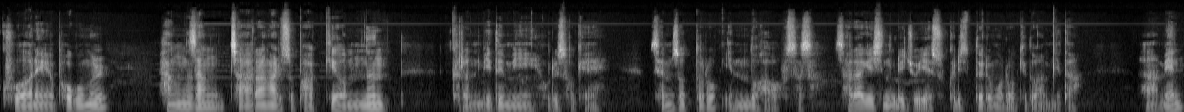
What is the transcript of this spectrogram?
구원의 복음을 항상 자랑할 수밖에 없는 그런 믿음이 우리 속에 샘솟도록 인도하옵소서. 살아계신 우리 주 예수 그리스도 이름으로 기도합니다. 아멘.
